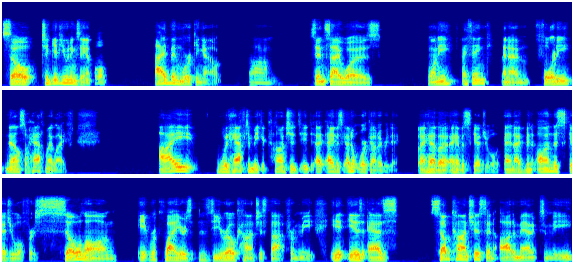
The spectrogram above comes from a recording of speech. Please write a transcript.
So, to give you an example, I've been working out um, since I was 20, I think, and I'm 40 now, so half my life. I would have to make a conscious. It, I, I, have a, I don't work out every day, but I have a I have a schedule, and I've been on this schedule for so long. It requires zero conscious thought from me. It is as subconscious and automatic to me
